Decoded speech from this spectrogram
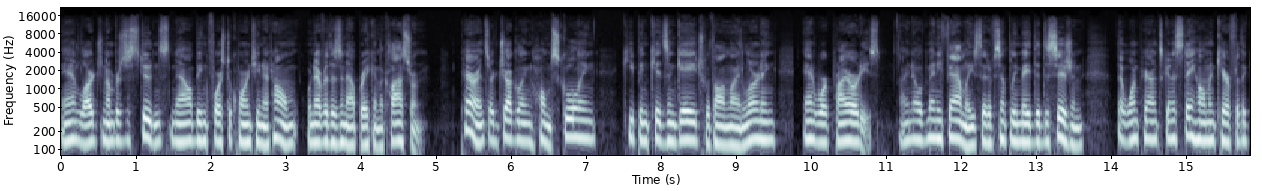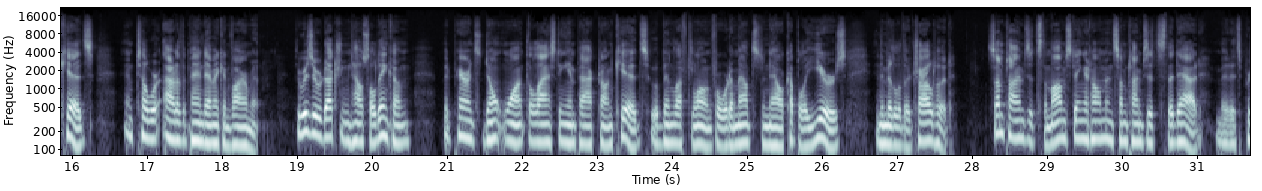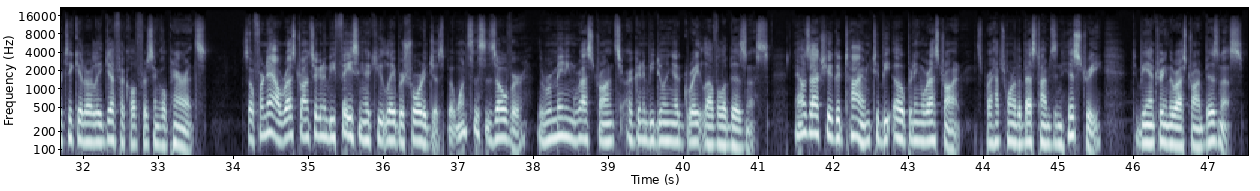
and large numbers of students now being forced to quarantine at home whenever there's an outbreak in the classroom. Parents are juggling homeschooling, keeping kids engaged with online learning, and work priorities. I know of many families that have simply made the decision that one parent's going to stay home and care for the kids until we're out of the pandemic environment. There is a reduction in household income, but parents don't want the lasting impact on kids who have been left alone for what amounts to now a couple of years in the middle of their childhood. Sometimes it's the mom staying at home and sometimes it's the dad, but it's particularly difficult for single parents. So for now, restaurants are going to be facing acute labor shortages, but once this is over, the remaining restaurants are going to be doing a great level of business. Now is actually a good time to be opening a restaurant. It's perhaps one of the best times in history to be entering the restaurant business.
